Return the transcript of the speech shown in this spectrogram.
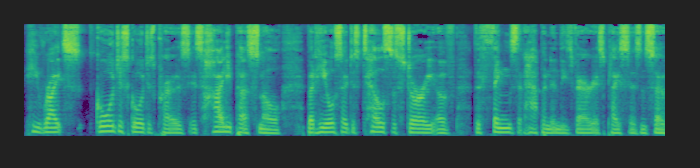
he writes gorgeous, gorgeous prose. It's highly personal, but he also just tells the story of the things that happened in these various places. And so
